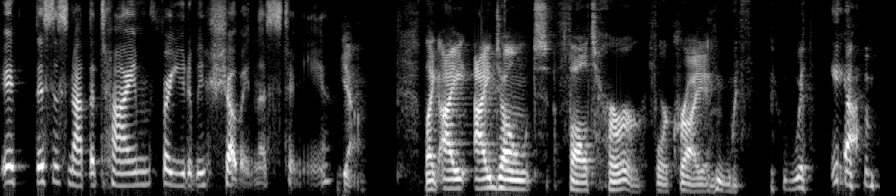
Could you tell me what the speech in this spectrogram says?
it this is not the time for you to be showing this to me. Yeah. Like I I don't fault her for crying with with Yeah, him.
